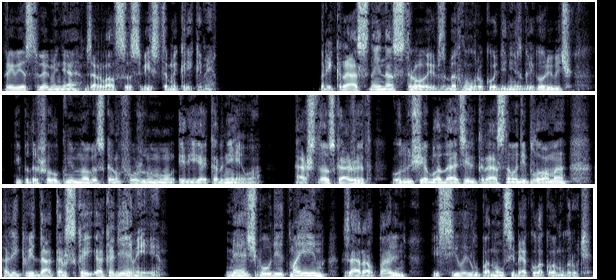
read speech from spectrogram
приветствуя меня, взорвался свистом и криками. «Прекрасный настрой!» — взмахнул рукой Денис Григорьевич и подошел к немного сконфуженному Илье Корнееву. А что скажет будущий обладатель красного диплома ликвидаторской академии? «Меч будет моим!» — заорал парень и силой лупанул себя кулаком в грудь.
